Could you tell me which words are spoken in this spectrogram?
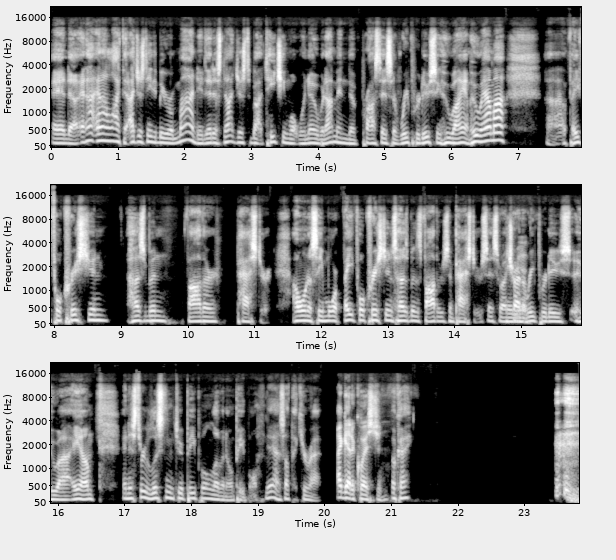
And uh, and I and I like that. I just need to be reminded that it's not just about teaching what we know, but I'm in the process of reproducing who I am. Who am I? Uh, a faithful Christian, husband, father, pastor. I want to see more faithful Christians, husbands, fathers, and pastors. That's what I try to reproduce who I am. And it's through listening to people and loving on people. Yeah, so I think you're right. i got a question Okay.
